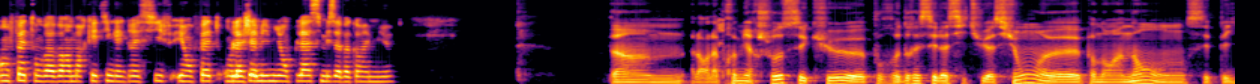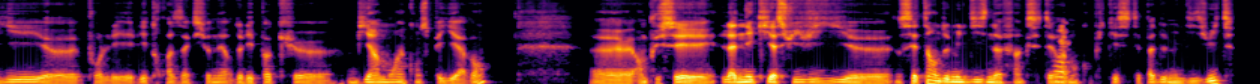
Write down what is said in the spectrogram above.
en fait on va avoir un marketing agressif et en fait on l'a jamais mis en place mais ça va quand même mieux ben, alors la première chose, c'est que pour redresser la situation, pendant un an, on s'est payé pour les, trois actionnaires de l'époque bien moins qu'on se payait avant. en plus, c'est l'année qui a suivi, c'était en 2019 hein, que c'était vraiment compliqué, c'était pas 2018.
